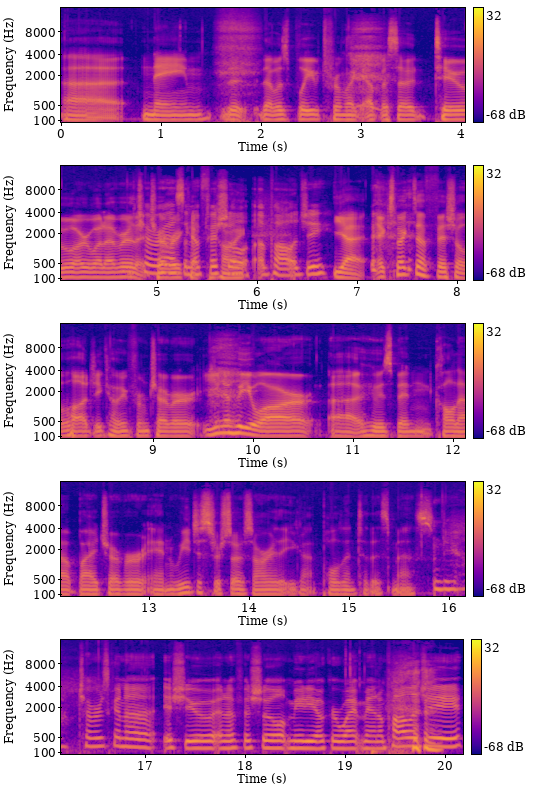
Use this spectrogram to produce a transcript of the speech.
uh, name that, that was bleeped from like episode two or whatever. That Trevor, Trevor has an official calling. apology. Yeah, expect an official apology coming from Trevor. You know who you are, uh, who's been called out by Trevor, and we just are so sorry that you got pulled into this mess. Yeah. Trevor's gonna issue an official mediocre white man apology,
